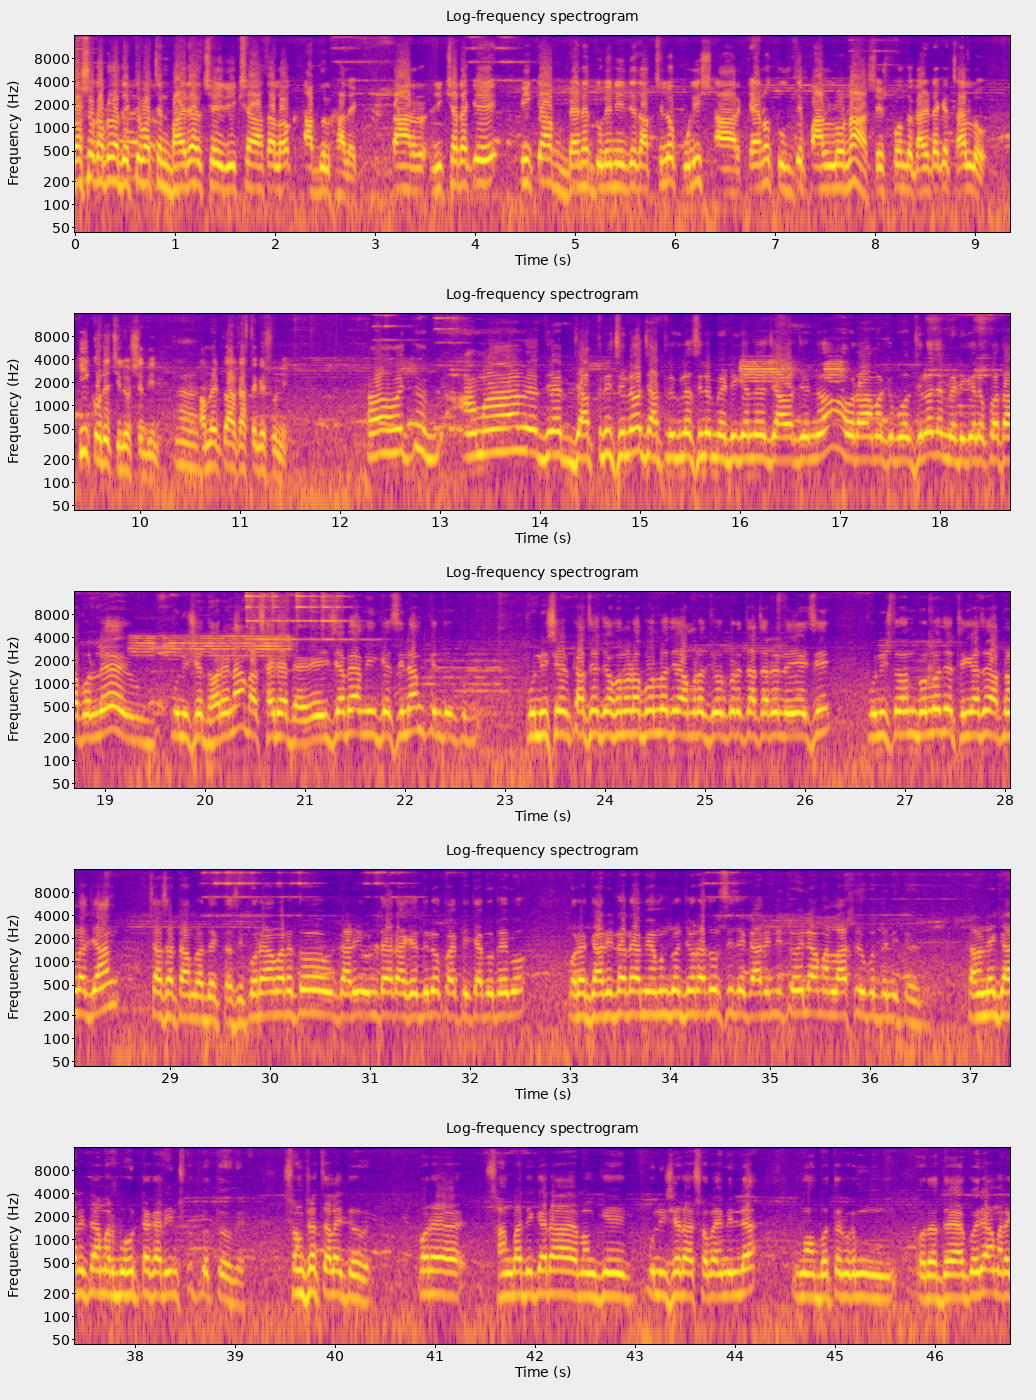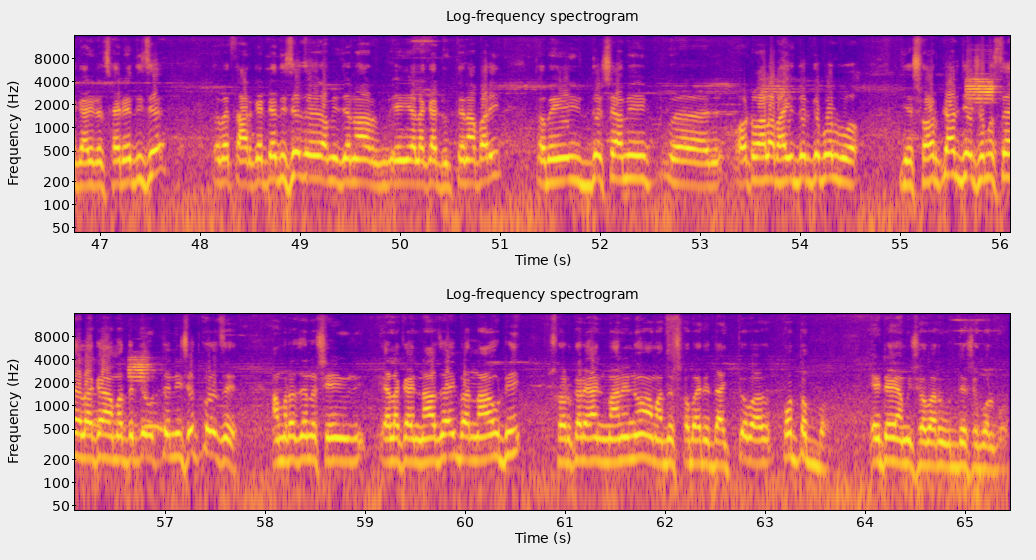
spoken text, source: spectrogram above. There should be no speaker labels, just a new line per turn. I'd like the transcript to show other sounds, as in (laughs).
দর্শক আপনারা দেখতে পাচ্ছেন ভাইরাল সেই রিক্সা চালক আব্দুল খালেক। তার রিক্সাটাকে পিক আপ ভ্যানে তুলে নিয়ে যে যাচ্ছিল পুলিশ আর কেন তুলতে পারল না? শেষ পর্যন্ত গাড়িটাকে ছাড়লো। কি করেছিল সেদিন?
হ্যাঁ।
আমরা একটু তার কাছ থেকে শুনি।
ওই তো আমার যে যাত্রী ছিল যাত্রীগুলো ছিল মেডিকেলে যাওয়ার জন্য। ওরা আমাকে বলছিল যে মেডিকেলে কথা বললে পুলিশে ধরে না বা ছাইরা দেয়। এই হিসাবে আমি গেছিলাম কিন্তু পুলিশের কাছে যখন ওরা বলল যে আমরা জোর করে চাচারে লয়ে আইছি পুলিশ তখন বলল যে ঠিক আছে আপনারা যান। চাচারটা আমরা দেখতেছি। পরে আমার তো গাড়ি উল্টায় রাখে দিল কয় পিক আপ উঠাইবো? পরে গাড়িটারে আমি এমন করে জোড়া ধরছি যে গাড়ি নিতে হইলে আমার লাশের উপর দিয়ে নিতে হবে কারণ এই গাড়িতে আমার বহুত টাকা ঋণ শোধ করতে হবে সংসার চালাইতে হবে। পরে সাংবাদিকেরা এবং কি পুলিশেরা সবাই মিললে মহব্বতের উম, ওরা দয়া করে আমার গাড়িটা ছেড়ে দিছে। তবে তার কেটে দিছে যে আমি যেন আর এই এলাকায় ঢুকতে না পারি। তবে এই উদ্দেশ্যে আমি অটোওয়ালা ভাইদেরকে বলব যে সরকার যে সমস্ত এলাকায় আমাদেরকে উঠতে নিষেধ করেছে আমরা যেন সেই এলাকায় না যাই বা না উঠি সরকারের আইন মানে নেওয়া আমাদের সবারই দায়িত্ব বা কর্তব্য। এটাই আমি সবার উদ্দেশ্যে বলব।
